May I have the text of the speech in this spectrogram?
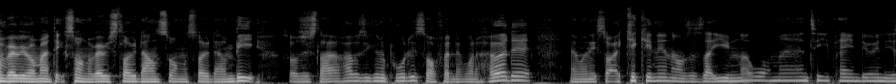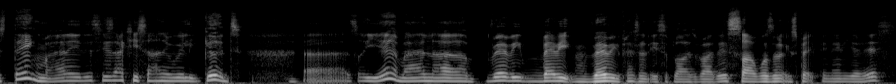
a very romantic song, a very slowed down song, a slowed down beat. So I was just like, how is he gonna pull this off? And then when I heard it, and when it started kicking in, I was just like, you know what, man, T Pain doing his thing, man. This is actually sounding really good. Uh, so yeah, man, uh, very, very, very pleasantly surprised by this. I wasn't expecting any of this.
